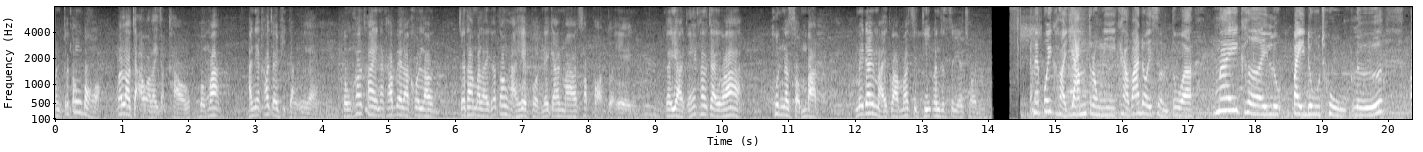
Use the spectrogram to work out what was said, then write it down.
มันก็ต้องบอกว่าเราจะเอาอะไรจากเขา ผมว่าอันเนี้ยเข้าใจผิดอย่างรุนแรง ผมเข้าใจนะครับ เวลาคนเราจะทำอะไรก็ต้องหาเหตุผลในการมาซัพพอร์ตตัวเอง แต่อยากจะให้เข้าใจว่า คุณสมบัติ ไม่ได้หมายความว่าสิทธิมนุษยชน แม่ปุ้ยขอย้ำตรงนี้ค่ะว่าโดยส่วนตัวไม่เคยไปดูถูกหรือไป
